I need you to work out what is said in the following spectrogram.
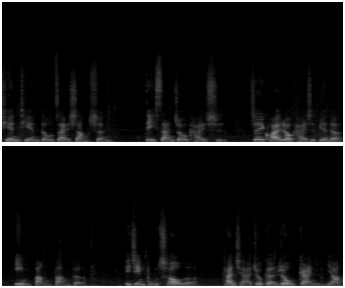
天天都在上升。第三周开始，这一块肉开始变得硬邦邦的，已经不臭了，看起来就跟肉干一样。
